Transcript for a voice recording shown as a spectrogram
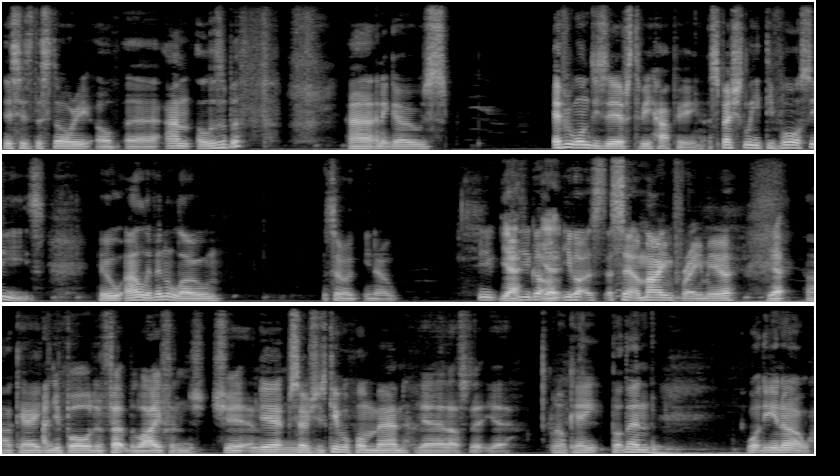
this is the story of uh, Anne Elizabeth, uh, and it goes: Everyone deserves to be happy, especially divorcees who are living alone. So you know, you, Yeah, you got yeah. you got a, a certain mind frame here. Yeah. Okay. And you're bored and fed with life and shit. And yeah. So she's give up on men. Yeah, that's it. Yeah. Okay, but then, what do you know?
